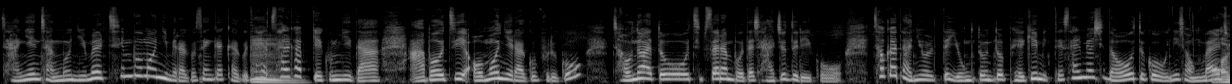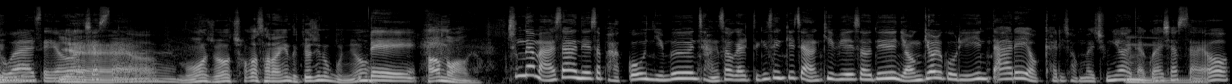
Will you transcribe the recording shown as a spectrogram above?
장인 장모님을 친부모님 이라고 생각하고 사- 음. 살갑게 굽니다. 아버지 어머니라고 부르고 전화도 집사람보다 자주 드리고 처가 다녀올 때 용돈도 베개 밑에 살며시 넣어두고 오니 정말 아이고. 좋아하세요 예. 하셨어요. 뭐저 처가 사랑이 느껴지는군요. 네. 다음 노하우요. 충남 아산에서 박고은님은 장서 갈등이 생기지 않기 위해서는 연결고리인 딸의 역할이 정말 중요하다고 음. 하셨어요.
